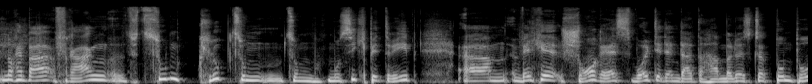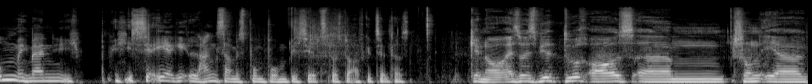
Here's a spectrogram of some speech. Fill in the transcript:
noch ein paar Fragen zum Club, zum, zum Musikbetrieb. Ähm, welche Genres wollt ihr denn da, da haben? Weil du hast gesagt, Bum Bum, ich meine, ich, ich ist ja eher langsames Bum Bum bis jetzt, was du aufgezählt hast. Genau, also es wird durchaus ähm, schon eher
